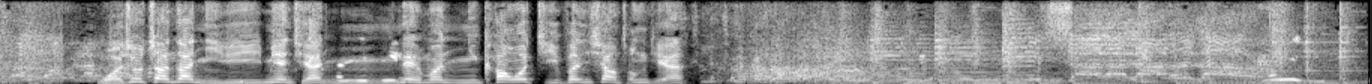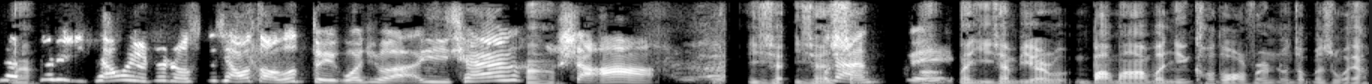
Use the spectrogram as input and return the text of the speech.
我就站在你面前，你你那什么？你看我几分像从前？要是以前我有这种思想，我早都怼过去了。以前傻，以前以前傻。那以前别人爸妈问你考多少分，你能怎么说呀？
